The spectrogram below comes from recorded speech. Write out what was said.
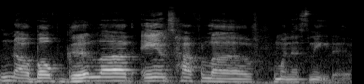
know, both good love and tough love when it's needed.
